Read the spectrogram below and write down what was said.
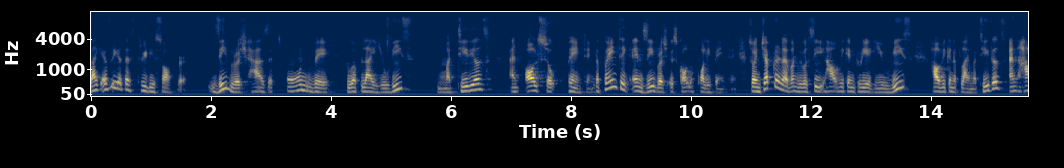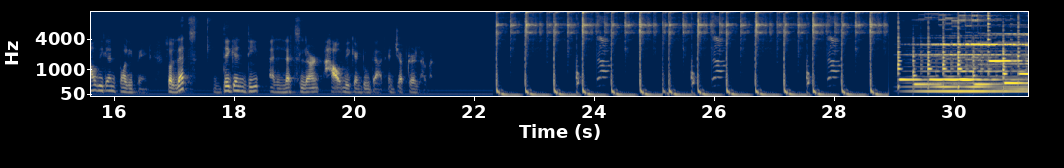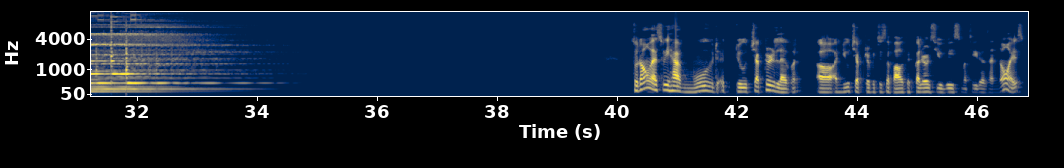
Like every other 3D software, ZBrush has its own way to apply UVs, materials, and also painting. The painting in ZBrush is called a poly painting. So in chapter 11, we will see how we can create UVs, how we can apply materials, and how we can poly paint. So let's dig in deep and let's learn how we can do that in chapter 11. So now as we have moved to chapter 11, uh, a new chapter which is about the colors, UVs, materials and noise.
